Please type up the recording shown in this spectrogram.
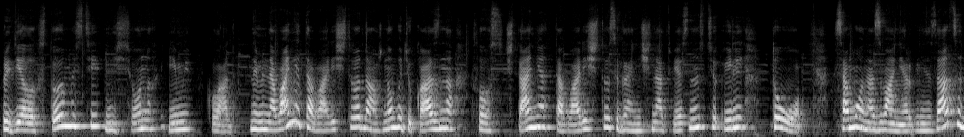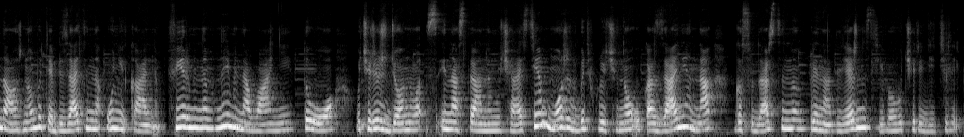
в пределах стоимости внесенных ими вкладов. Наименование товарищества должно быть указано словосочетание товарищество с ограниченной ответственностью или ТО. Само название организации должно быть обязательно уникальным. В фирменном наименовании ТО, учрежденного с иностранным участием, может быть включено указание на государственную принадлежность его учредителей.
